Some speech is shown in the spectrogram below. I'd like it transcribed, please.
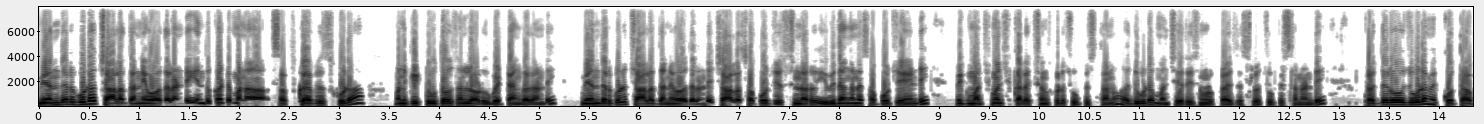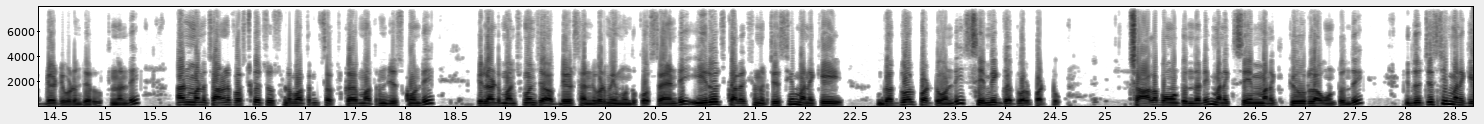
మీ అందరూ కూడా చాలా ధన్యవాదాలు అండి ఎందుకంటే మన సబ్స్క్రైబర్స్ కూడా మనకి టూ థౌసండ్లో అడుగు పెట్టాం కదండి. మీ అందరు కూడా చాలా ధన్యవాదాలు అండి చాలా సపోర్ట్ చేస్తున్నారు. ఈ విధంగానే సపోర్ట్ చేయండి. మీకు మంచి మంచి కలెక్షన్స్ కూడా చూపిస్తాను. అది కూడా మంచి రీజనబుల్ ప్రైజెస్లో చూపిస్తానండి. ప్రతిరోజు కూడా మీకు కొత్త అప్డేట్ ఇవ్వడం జరుగుతుందండి. అండ్ మన ఛానల్ ఫస్ట్గా చూసుకుంటే చూస్తుంటే మాత్రం సబ్స్క్రైబ్ మాత్రం చేసుకోండి. ఇలాంటి మంచి మంచి అప్డేట్స్ అన్ని కూడా మీ ముందుకు వస్తాయండి. ఈ రోజు కలెక్షన్ వచ్చేసి మనకి గద్వాల్ పట్టు అండి. సెమీ గద్వాల్ పట్టు. చాలా బాగుంటుందండి. మనకి సేమ్ మనకి ప్యూర్లా ఉంటుంది. ఇది వచ్చేసి మనకి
